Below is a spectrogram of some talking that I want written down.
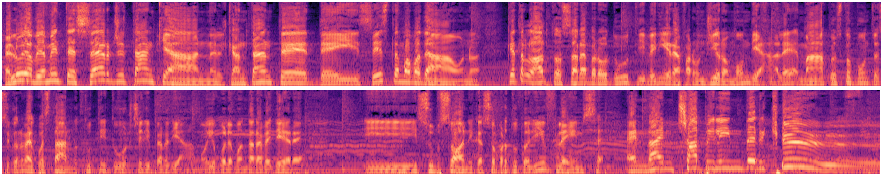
E lui ovviamente è Serge Tankian, il cantante dei System of a Down, che tra l'altro sarebbero dovuti venire a fare un giro mondiale, ma a questo punto secondo me quest'anno tutti i tour ce li perdiamo. Io volevo andare a vedere i Subsonic e soprattutto gli Inflames, and I'm Chapelin the Q! beyond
